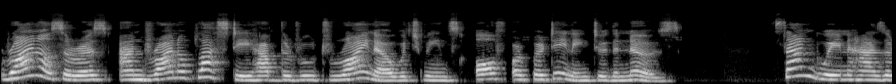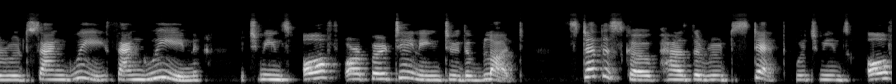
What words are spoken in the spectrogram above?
Rhinoceros and rhinoplasty have the root rhino which means of or pertaining to the nose. Sanguine has the root sangui, sanguine, which means of or pertaining to the blood. Stethoscope has the root steth, which means of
